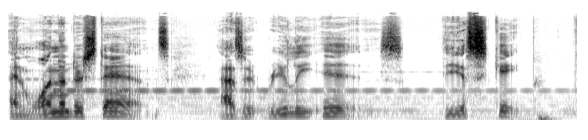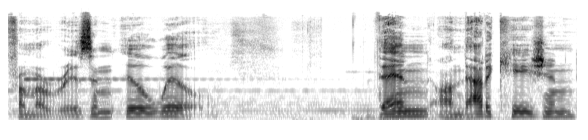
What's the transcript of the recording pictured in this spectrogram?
and one understands as it really is, the escape from arisen ill will. Then, on that occasion,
